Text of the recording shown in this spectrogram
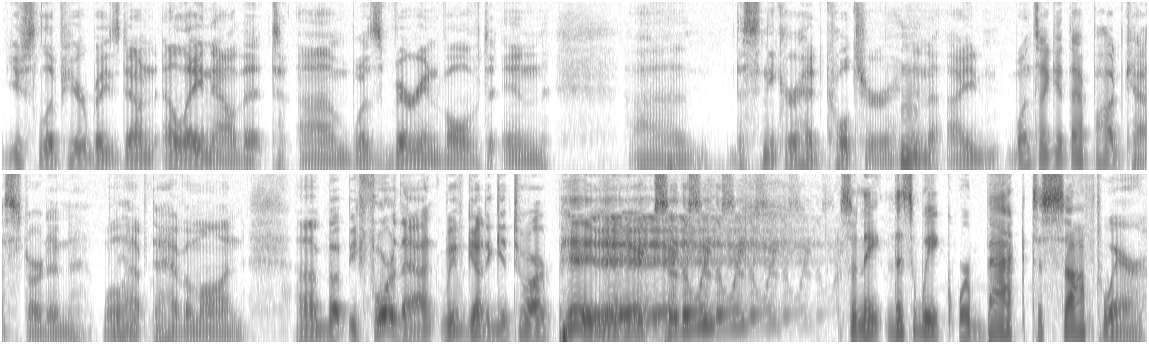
used to live here, but he's down in L.A. now that um, was very involved in uh, the sneakerhead culture. Hmm. And I once I get that podcast started, we'll have to have him on. Uh, but before that, we've got to get to our picks, of the week. So Nate, this week we're back to software.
